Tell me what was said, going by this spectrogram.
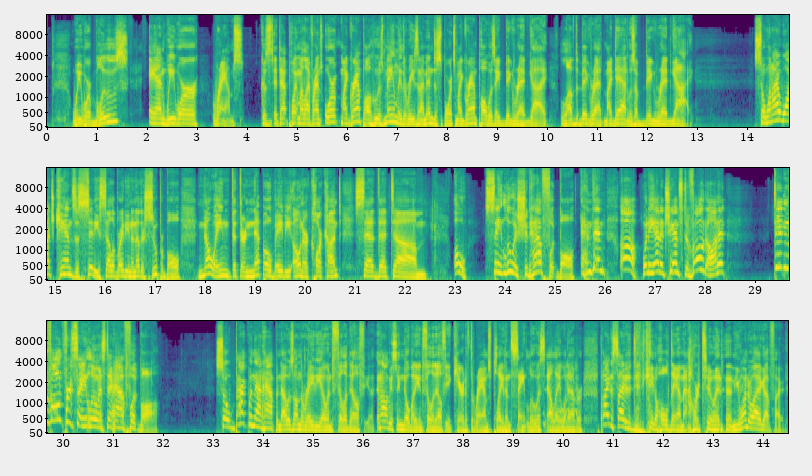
we were Blues, and we were Rams because at that point in my life, Rams or my grandpa, who is mainly the reason I'm into sports, my grandpa was a big red guy. Loved the big red. My dad was a big red guy. So when I watch Kansas City celebrating another Super Bowl, knowing that their Nepo baby owner, Clark Hunt, said that, um, oh, St. Louis should have football. And then, oh, when he had a chance to vote on it, didn't vote for St. Louis to have football. So back when that happened, I was on the radio in Philadelphia. And obviously nobody in Philadelphia cared if the Rams played in St. Louis, LA, whatever. But I decided to dedicate a whole damn hour to it. And you wonder why I got fired.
